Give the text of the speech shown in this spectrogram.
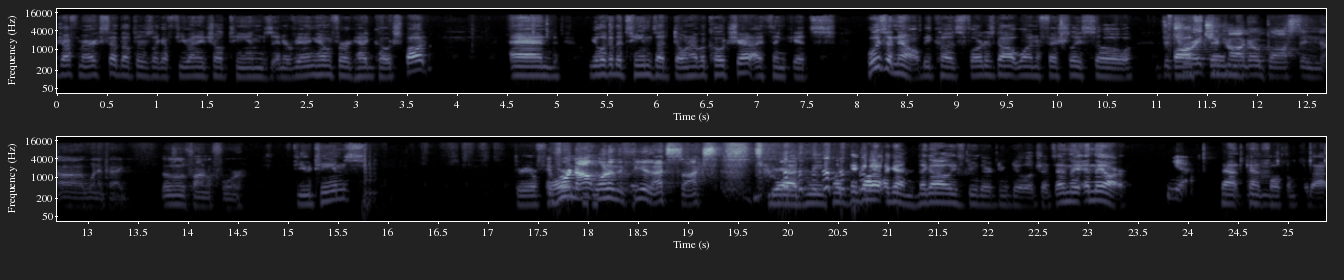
Jeff Marek said that there's like a few NHL teams interviewing him for a head coach spot, and you look at the teams that don't have a coach yet. I think it's who is it now because Florida's got one officially. So Detroit, Boston. Chicago, Boston, uh, Winnipeg. Those are the final four. few teams, three or four. If we're not one of the few, that sucks. yeah, I mean, like they got again. They got to at least do their due diligence, and they and they are. Yeah. Can't can't Mhm. fault them for that.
